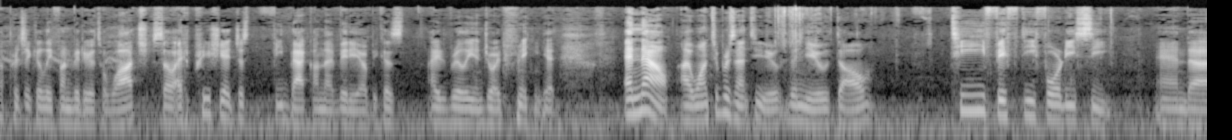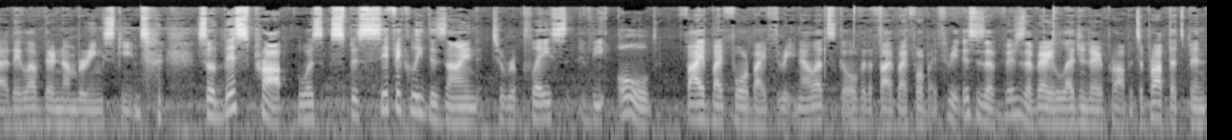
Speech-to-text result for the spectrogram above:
a particularly fun video to watch. So I'd appreciate just feedback on that video because I really enjoyed making it. And now I want to present to you the new DAL T5040C. And uh, they love their numbering schemes. so this prop was specifically designed to replace the old 5x4x3. Now let's go over the 5x4x3. This is a this is a very legendary prop. It's a prop that's been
